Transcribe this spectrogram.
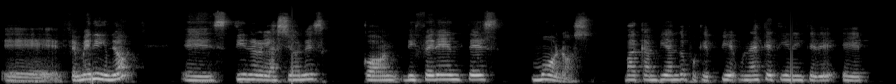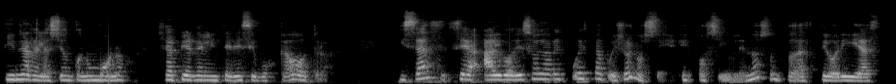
femenino tiene relaciones con diferentes monos. Va cambiando porque una vez que tiene interés, relación con un mono, ya pierde el interés y busca otro. Quizás sea algo de eso la respuesta, pues yo no sé, es posible, ¿no? Son todas teorías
